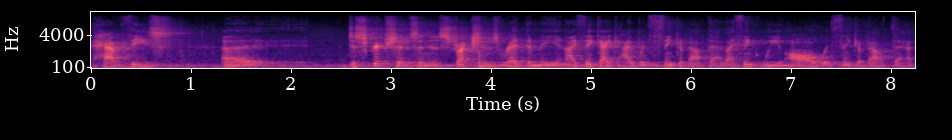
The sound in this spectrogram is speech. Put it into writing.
have these uh, descriptions and instructions read to me, and I think I, I would think about that. I think we all would think about that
